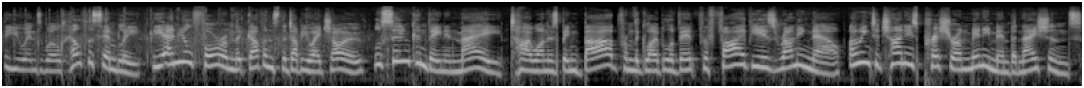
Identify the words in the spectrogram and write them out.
The UN's World Health Assembly, the annual forum that governs the WHO, will soon convene in May. Taiwan has been barred from the global event for five years running now, owing to Chinese pressure on many member nations.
